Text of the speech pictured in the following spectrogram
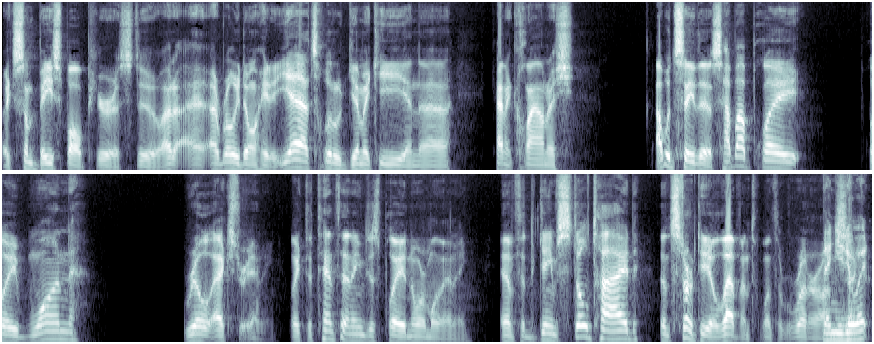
like some baseball purists do. I, I, I really don't hate it. Yeah, it's a little gimmicky and uh, kind of clownish. I would say this: How about play play one real extra inning, like the tenth inning, just play a normal inning, and if the game's still tied, then start the eleventh with a runner on. Then you do it.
